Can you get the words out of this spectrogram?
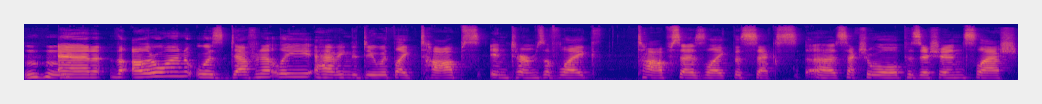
Mm-hmm. And the other one was definitely having to do with like tops in terms of like tops as like the sex uh sexual position slash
